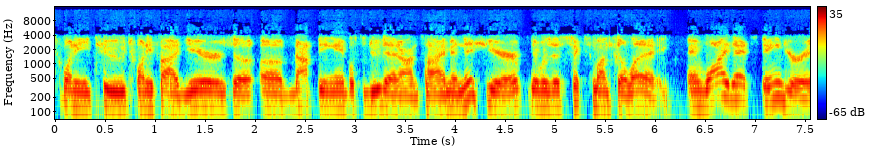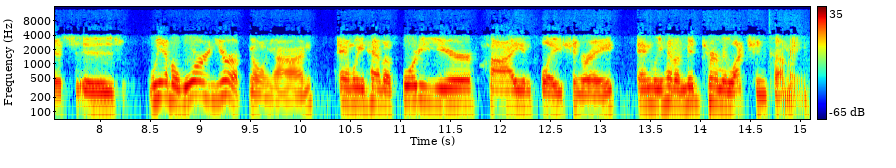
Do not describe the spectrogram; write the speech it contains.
22, 25 years of, of not being able to do that on time. And this year, there was a six month delay. And why that's dangerous is we have a war in Europe going on, and we have a 40 year high inflation rate, and we have a midterm election coming.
